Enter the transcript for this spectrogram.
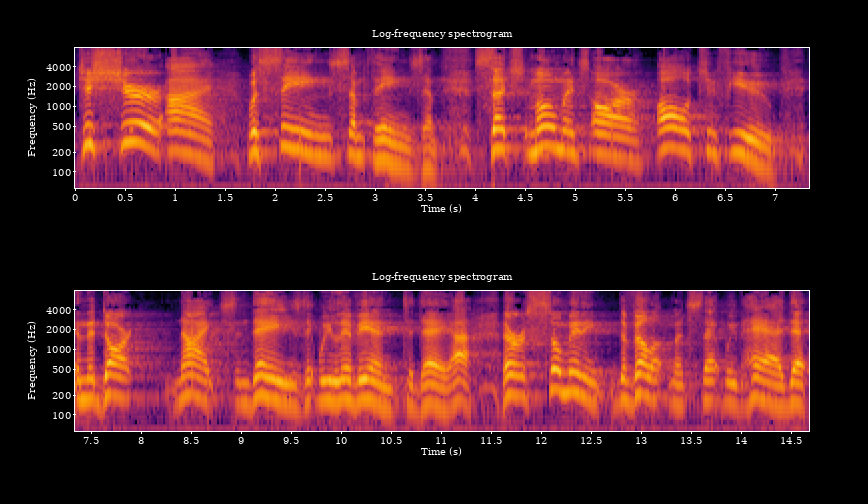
just sure I was seeing some things. Such moments are all too few in the dark nights and days that we live in today. I, there are so many developments that we've had that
